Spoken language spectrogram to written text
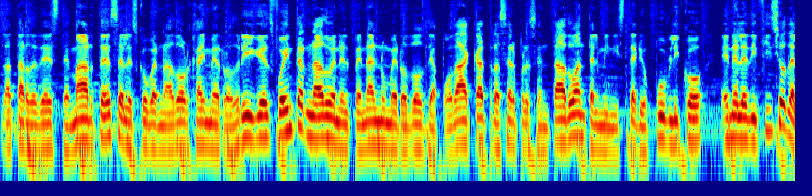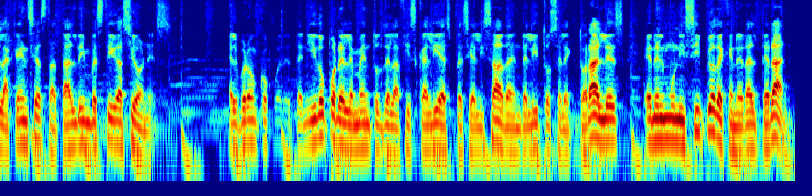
La tarde de este martes, el exgobernador Jaime Rodríguez fue internado en el penal número 2 de Apodaca tras ser presentado ante el Ministerio Público en el edificio de la Agencia Estatal de Investigaciones. El Bronco fue detenido por elementos de la Fiscalía Especializada en Delitos Electorales en el municipio de General Terán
